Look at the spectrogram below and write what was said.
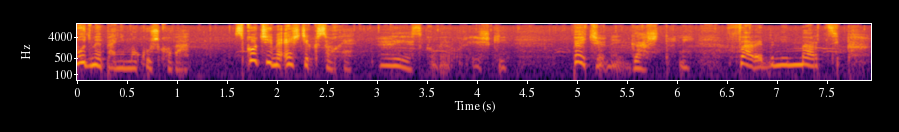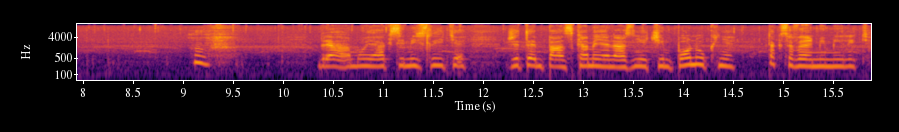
Poďme, pani Mokušková. Skočíme ešte k soche. Lieskové oriešky, pečené gaštrny, farebný marcipán. Hm. Drahá moja, ak si myslíte, že ten pán z kameňa nás niečím ponúkne, tak sa veľmi mýlite.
